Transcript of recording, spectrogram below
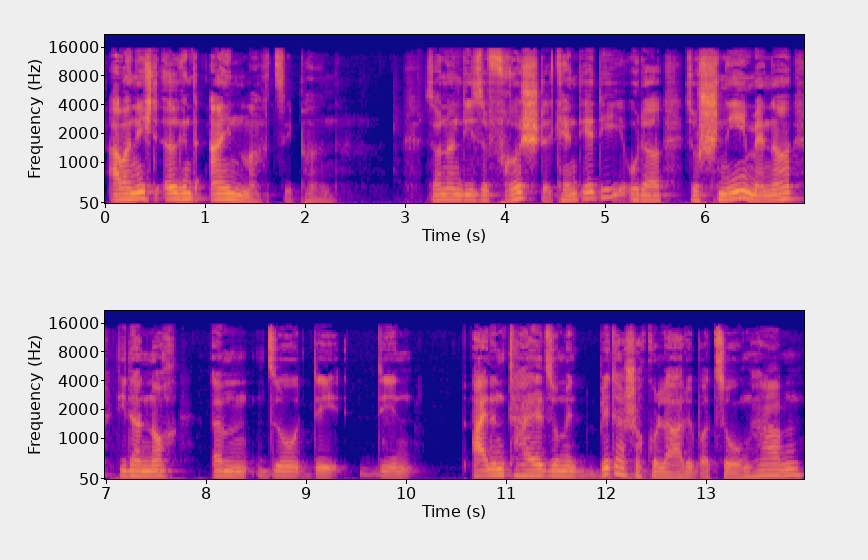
Aber nicht irgendein Marzipan sondern diese Früchte. Kennt ihr die? Oder so Schneemänner, die dann noch ähm, so die, den einen Teil so mit Bitterschokolade überzogen haben.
